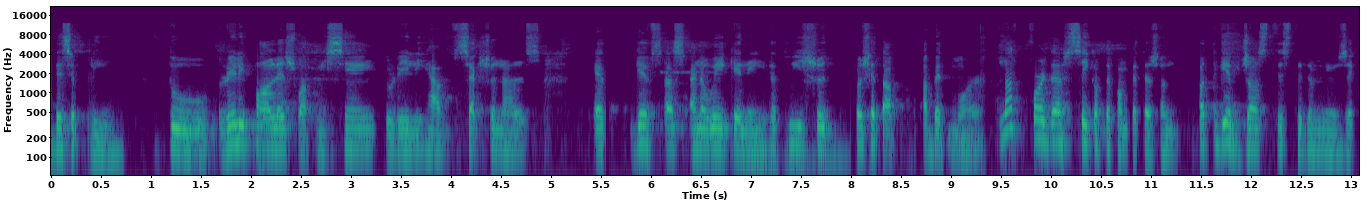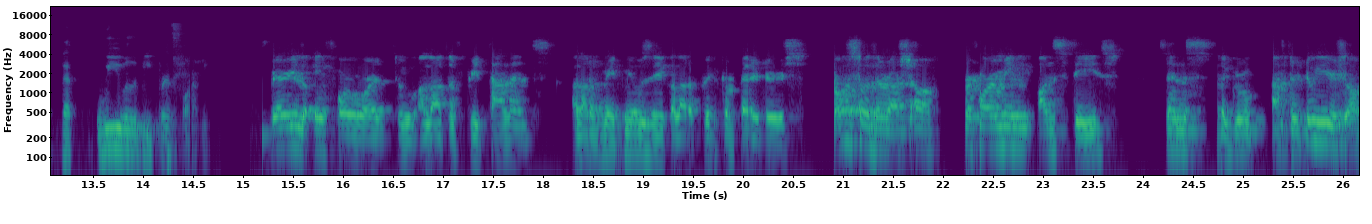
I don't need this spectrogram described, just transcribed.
discipline to really polish what we sing, to really have sectionals. It gives us an awakening that we should push it up a bit more, not for the sake of the competition, but to give justice to the music that we will be performing. Very looking forward to a lot of great talents, a lot of great music, a lot of good competitors also the rush of performing on stage since the group, after two years of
